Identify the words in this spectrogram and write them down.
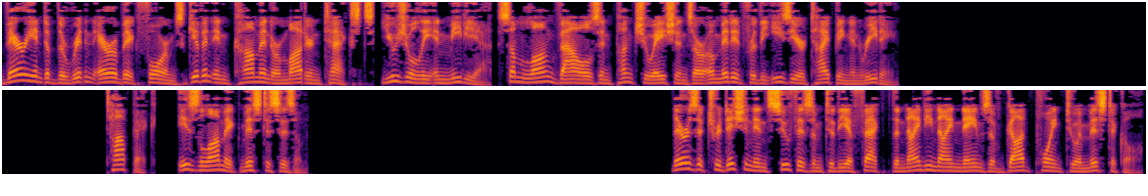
variant of the written Arabic forms given in common or modern texts, usually in media. Some long vowels and punctuations are omitted for the easier typing and reading. Islamic mysticism. There is a tradition in Sufism to the effect the 99 names of God point to a mystical,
